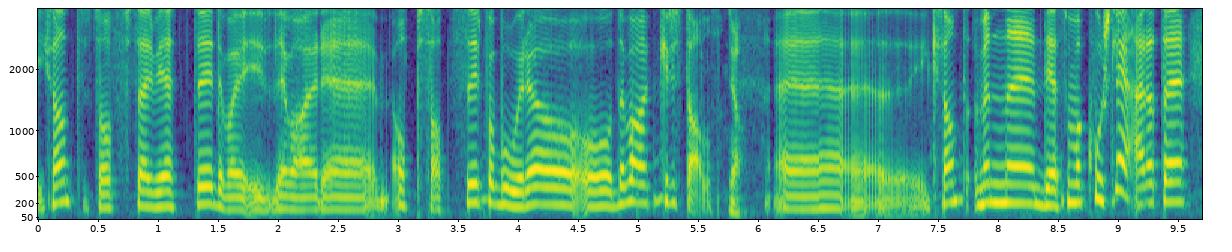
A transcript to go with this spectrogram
ikke sant, stoffservietter, det var, det var eh, oppsatser på bordet, og, og det var krystall. Ja. Eh, ikke sant? Men eh, det som var koselig, er at eh,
